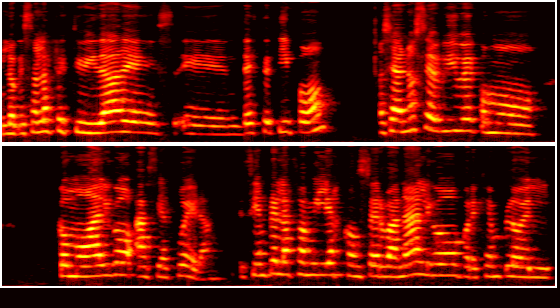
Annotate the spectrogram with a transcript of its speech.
lo que son las festividades eh, de este tipo, o sea, no se vive como, como algo hacia afuera. Siempre las familias conservan algo, por ejemplo, el,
